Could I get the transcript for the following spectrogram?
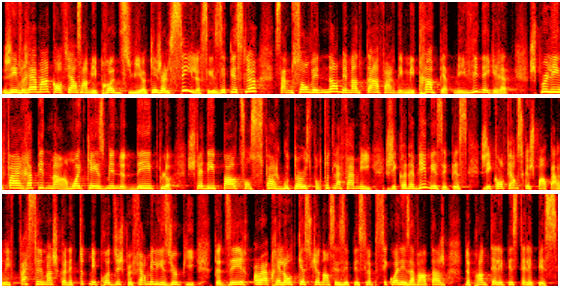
J'ai vraiment confiance en mes produits, OK? Je le sais, là, ces épices-là, ça me sauve énormément de temps à faire mes trempettes, mes vinaigrettes. Je peux les faire rapidement, en moins de 15 minutes, des plats. Je fais des pâtes, sont super goûteuses pour toute la famille. J'y connais bien mes épices. J'ai confiance que je peux en parler facilement. Je connais tous mes produits. Je peux fermer les yeux puis te dire un après l'autre qu'est-ce qu'il y a dans ces épices-là, puis c'est quoi les avantages de prendre telle épice, telle épice?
